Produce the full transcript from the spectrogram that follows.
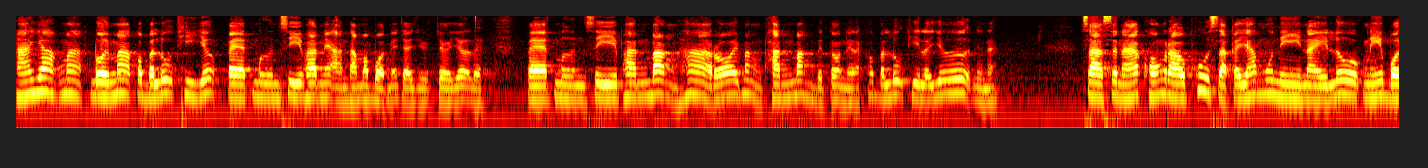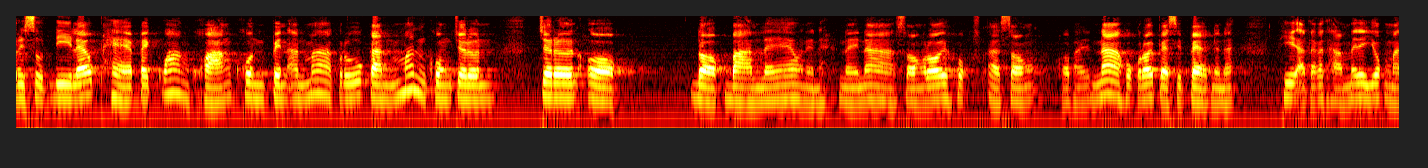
หายากมากโดยมากก็บรรลุทีเยอะแปดหมื่นสี่พันเนี่ยอ่านธรรมบทเนี่ยจะเจอเยอะเลย แปดหมื่นสี่พันบ้างห้าร้อยบ้างพันบ้างเป็นต้นเนี่ยนะเขาบรรลุทีละเยอะเนี่ยนะศาสนาของเราผู้สักยมุนีในโลกนี้บริสุทธิ์ดีแล้วแผ่ไปกว้างขวางคนเป็นอันมากรู้กันมั่นคงเจริญเจริญออกดอกบานแล้วเนี่ยนะในหน้า206อ่า2ขออภัยหน้า 688เนี่ยนะที่อัตถกถามไม่ได้ยกมา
